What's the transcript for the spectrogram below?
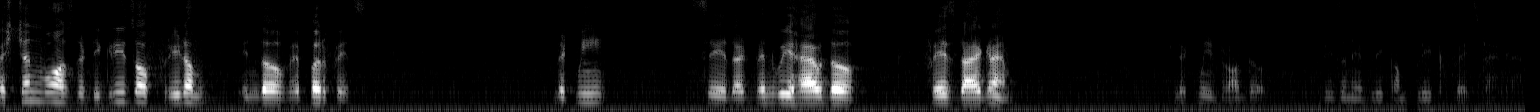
question was the degrees of freedom in the vapor phase. Let me say that when we have the phase diagram, let me draw the reasonably complete phase diagram.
